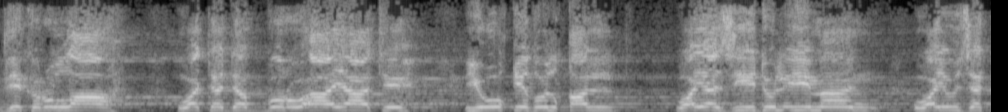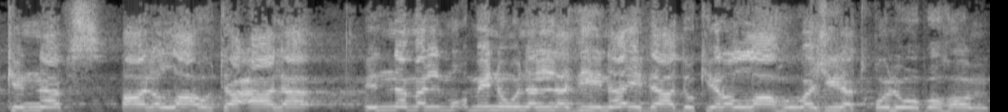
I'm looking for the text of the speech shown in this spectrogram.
ذكر الله وتدبر آياته يوقظ القلب ويزيد الإيمان ويزكي النفس. قال الله تعالى إنما المؤمنون الذين إذا ذكر الله وجلت قلوبهم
